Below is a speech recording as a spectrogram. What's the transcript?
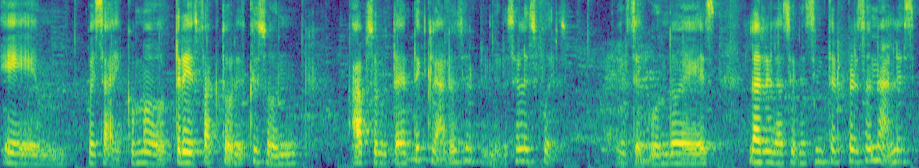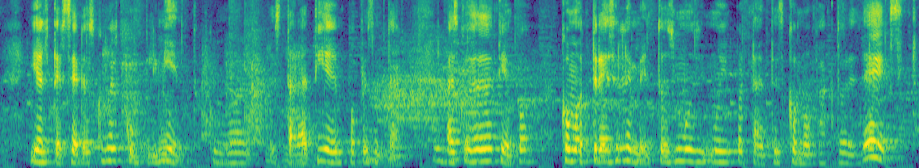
eh, pues hay como tres factores que son absolutamente claros. El primero es el esfuerzo. El segundo es las relaciones interpersonales y el tercero es como el cumplimiento, como estar a tiempo, presentar las cosas a tiempo, como tres elementos muy, muy importantes como factores de éxito.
